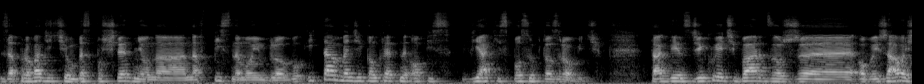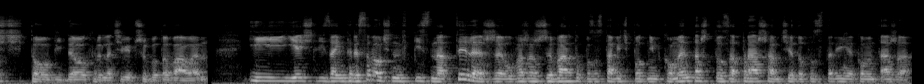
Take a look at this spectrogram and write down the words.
zaprowadzić Cię bezpośrednio na, na wpis na moim blogu i tam będzie konkretny opis, w jaki sposób to zrobić. Tak więc dziękuję Ci bardzo, że obejrzałeś to wideo, które dla Ciebie przygotowałem. I jeśli zainteresował Cię ten wpis na tyle, że uważasz, że warto pozostawić pod nim komentarz, to zapraszam Cię do pozostawienia komentarza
